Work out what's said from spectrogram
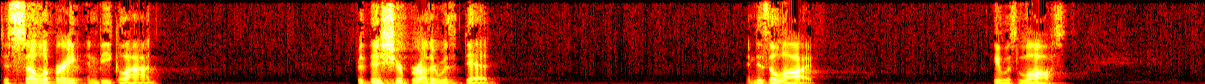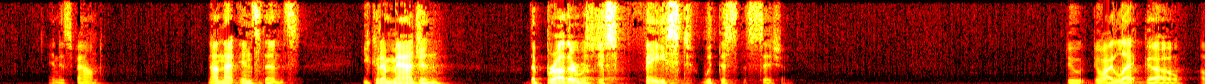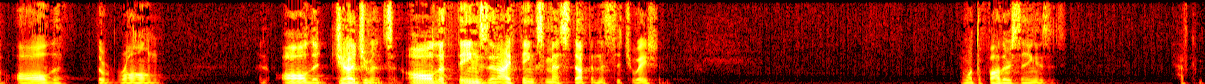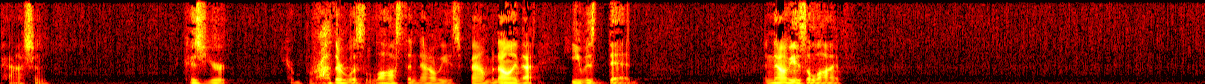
to celebrate and be glad. For this your brother was dead and is alive. He was lost and is found. Now, in that instance, you could imagine the brother was just faced with this decision. Do, do I let go of all the, the wrong and all the judgments and all the things that I think's messed up in this situation? And what the father is saying is, have compassion. Because your, your brother was lost and now he is found. But not only that, he was dead. And now he is alive.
